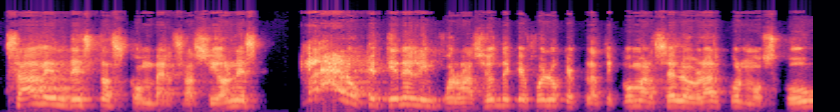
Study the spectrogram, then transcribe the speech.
saben de estas conversaciones. Claro que tienen la información de qué fue lo que platicó Marcelo Ebrard con Moscú.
